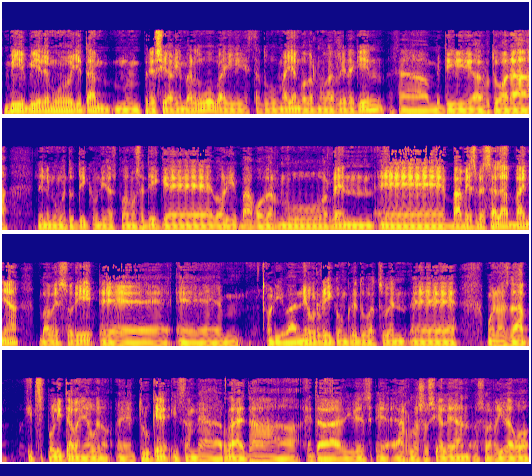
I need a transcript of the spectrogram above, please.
bi bi eremu hoietan mm, presioa egin behar dugu, bai estatu mailan gobernu berrirekin, beti agertu gara lehenengo momentutik Unidos Podemosetik e, hori ba, gobernu horren e, babes bezala, baina babes hori e, e, hori ba, neurri konkretu batzuen e, bueno, ez da hitz polita, baina bueno, e, truke izan behar da eta eta adibidez e, arlo sozialean oso argi dago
